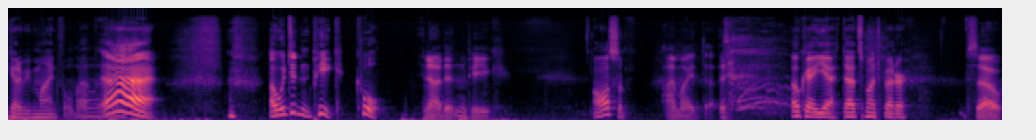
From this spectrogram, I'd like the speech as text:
got to be mindful about. Oh. That. Ah. Oh, it didn't peak. Cool. No, it didn't peak. Awesome. I might. Okay, yeah, that's much better. so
